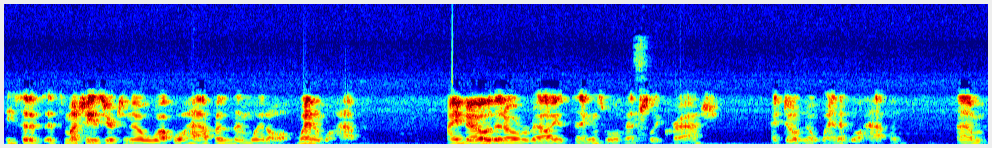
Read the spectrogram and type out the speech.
he said it's, it's much easier to know what will happen than when, when it will happen. I know that overvalued things will eventually crash. I don't know when it will happen. Um,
